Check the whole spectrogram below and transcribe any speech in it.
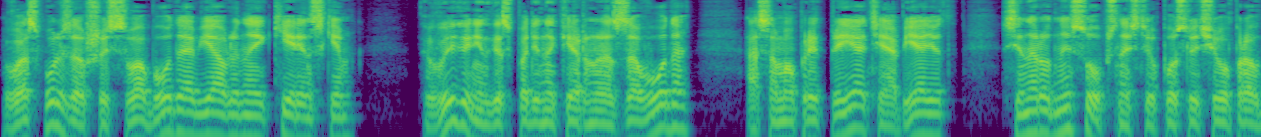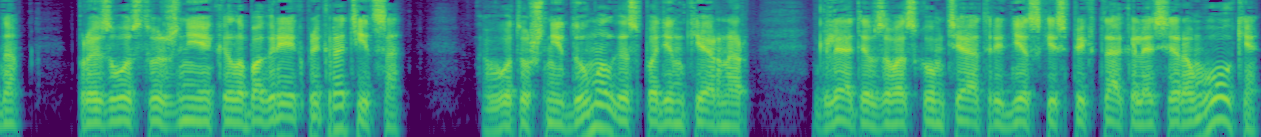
воспользовавшись свободой, объявленной Керенским, выгонит господина Кернера с завода, а само предприятие объявит всенародной собственностью, после чего, правда, производство жнеек и лобогреек прекратится. Вот уж не думал господин Кернер, глядя в заводском театре детский спектакль о сером волке,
